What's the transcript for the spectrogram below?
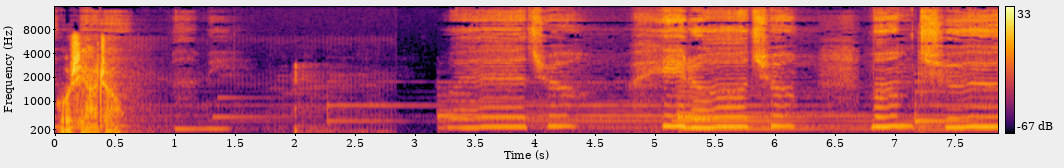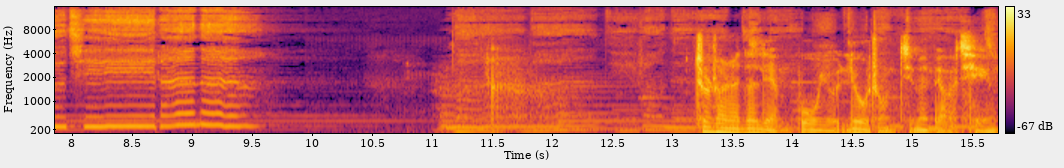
我是亚昭。正常人的脸部有六种基本表情，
